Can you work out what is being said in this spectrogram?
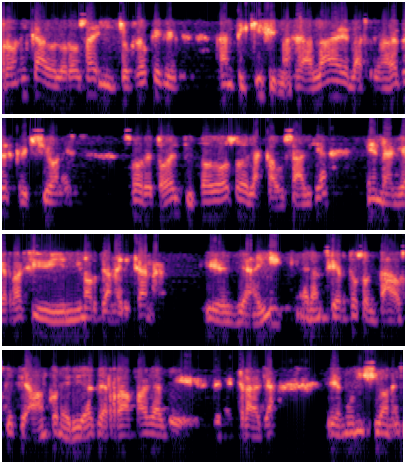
crónica, dolorosa y yo creo que antiquísima. Se habla de las primeras descripciones, sobre todo el tipo 2 o de la causalgia, en la guerra civil norteamericana. Y desde ahí eran ciertos soldados que quedaban con heridas de ráfagas de, metralla de municiones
